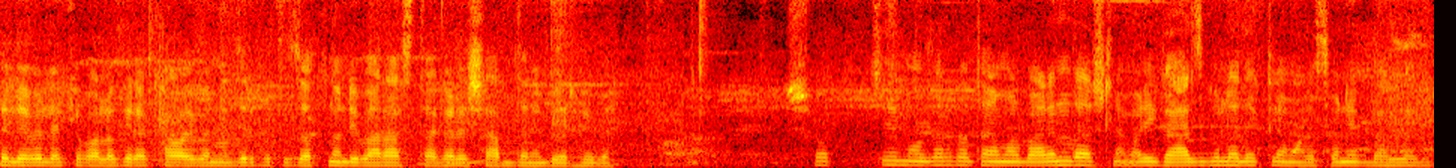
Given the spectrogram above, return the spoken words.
ছেলেবেলাকে ভালো করে খাওয়াইবা নিজের প্রতি যত্ন নিবা রাস্তাঘাটে সাবধানে বের হইবা। সবচেয়ে মজার কথা আমার বারান্দা আসলে আমার এই গাছগুলো দেখলে আমার কাছে অনেক ভালো লাগে।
